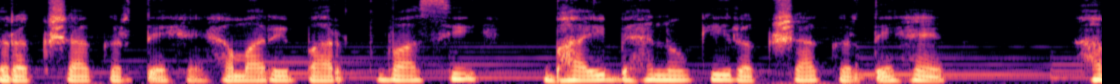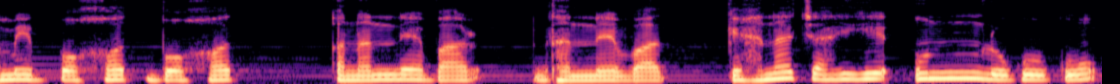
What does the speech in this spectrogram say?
रक्षा करते हैं, हमारे भारतवासी भाई बहनों की रक्षा करते हैं। हमें बहुत बहुत अनन्य बार धन्यवाद कहना चाहिए उन लोगों को,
